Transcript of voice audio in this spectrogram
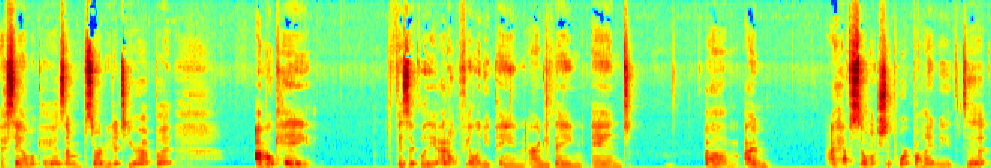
I say I'm okay as I'm starting to tear up, but I'm okay physically. I don't feel any pain or anything, and um, I'm I have so much support behind me that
